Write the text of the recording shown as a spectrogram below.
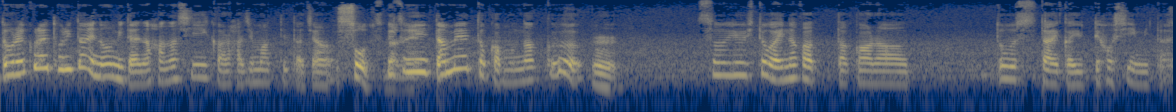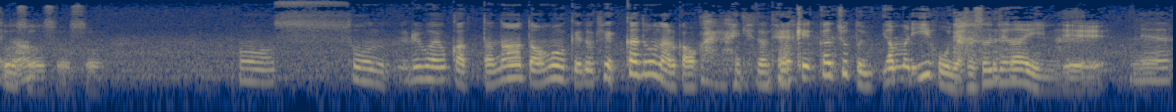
どれくらい取りたいの？みたいな話から始まってたじゃん。そうですね。別にダメとかもなくうんそういう人がいなかったからどうしたいか言ってほしいみたいな。そうそうそうそう。ああそうそれは良かったなとは思うけど結果どうなるか分からないけどまあね結果ちょっとあんまりいい方には進んでないんで。ね。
